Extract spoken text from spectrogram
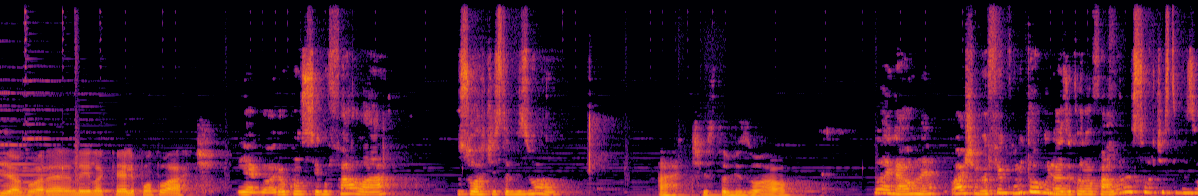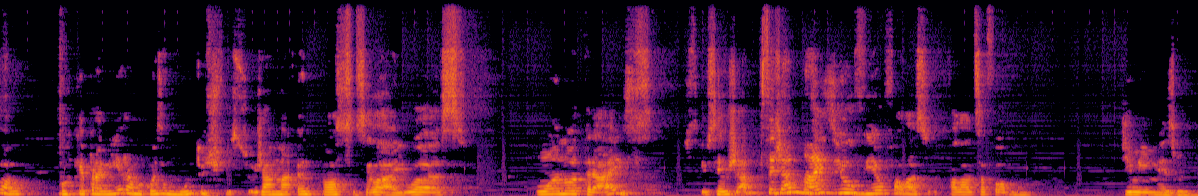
E agora é leilakelly.art. E agora eu consigo falar, eu sou artista visual. Artista visual. Legal, né? Eu acho, eu fico muito orgulhosa quando eu falo, ah, eu sou artista visual. Porque para mim era uma coisa muito difícil. Eu jamais, nossa, sei lá, eu as, um ano atrás, eu, já, você jamais ia ouvir eu falar, falar dessa forma de mim mesmo.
